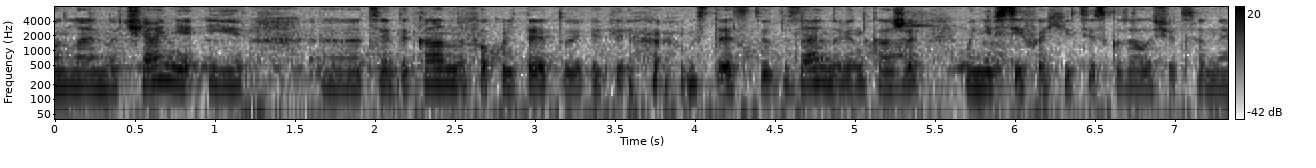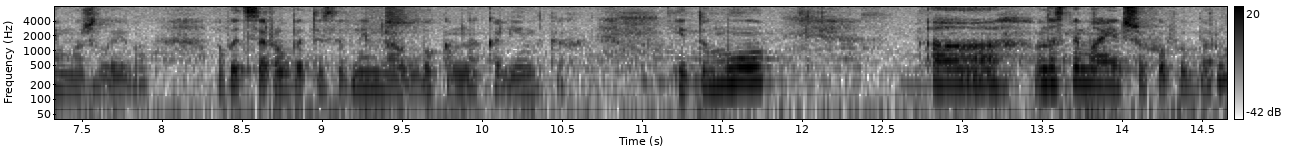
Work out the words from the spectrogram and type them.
онлайн навчання. І е, цей декан факультету мистецтва і дизайну він каже: мені всі фахівці сказали, що це неможливо. А ви це робите з одним ноутбуком на колінках. І тому у нас немає іншого вибору.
